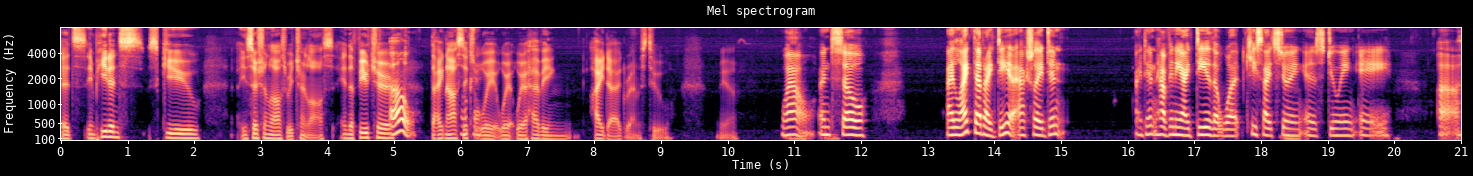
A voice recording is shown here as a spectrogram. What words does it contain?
it's impedance, skew, insertion loss, return loss. In the future, Oh, diagnostics, okay. we, we're, we're having eye diagrams too. Yeah. wow! And mm-hmm. so I like that idea. Actually, I didn't. I didn't have any idea that what Keysight's doing is doing a, uh,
